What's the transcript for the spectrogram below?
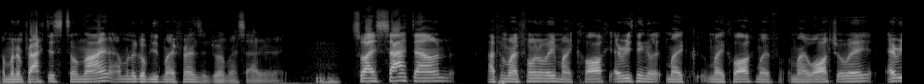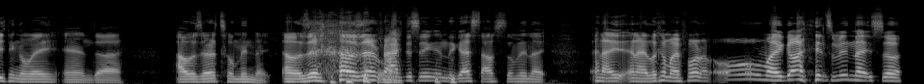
I'm gonna practice till nine. I'm gonna go be with my friends, enjoy my Saturday night." So I sat down. I put my phone away, my clock, everything, uh, my my clock, my my watch away, everything away, and uh, I was there till midnight. I was there. I was there practicing in the guest house till midnight, and I and I look at my phone. I'm, oh my god, it's midnight. So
